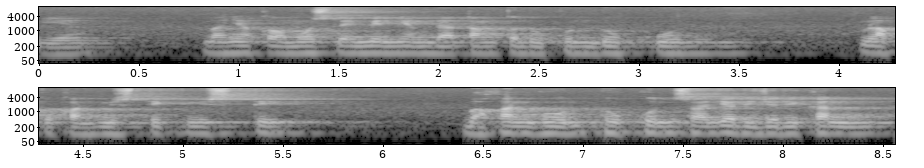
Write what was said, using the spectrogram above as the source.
Iya. Banyak kaum muslimin yang datang ke dukun-dukun, melakukan mistik-mistik, bahkan dukun saja dijadikan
